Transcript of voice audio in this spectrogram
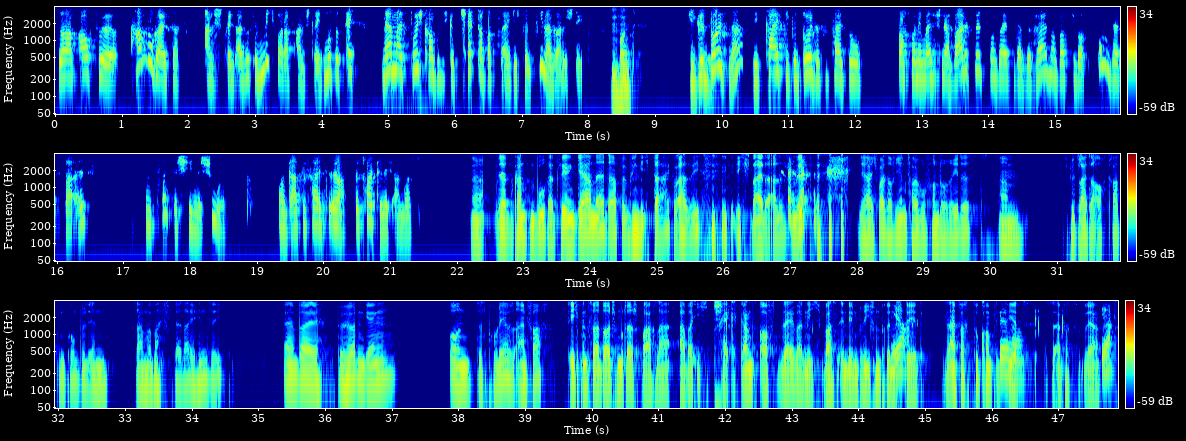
sondern auch für Hamburger ist das anstrengend. Also für mich war das anstrengend. Ich muss das echt mehrmals durchkommen, bis ich gecheckt habe, was da eigentlich für ein Fehler gerade steht. Mhm. Und die Geduld, ne? Die Zeit, die Geduld, das ist halt so, was von den Menschen erwartet wird von Seiten der Behörden und was überhaupt umsetzbar ist, sind zwei verschiedene Schuhe. Und das ist halt, ja, bis heute nicht anders. Ja. ja, du kannst ein Buch erzählen, gerne. Dafür bin ich da quasi. Ich schneide alles mit. ja, ich weiß auf jeden Fall, wovon du redest. Ähm, ich begleite auch gerade einen Kumpel in, sagen wir mal, vielerlei Hinsicht äh, bei Behördengängen. Und das Problem ist einfach, ich bin zwar Deutsch-Muttersprachler, aber ich check ganz oft selber nicht, was in den Briefen drin ja. steht. Es ist einfach zu kompliziert. Genau. Es ist einfach zu, ja. ja.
